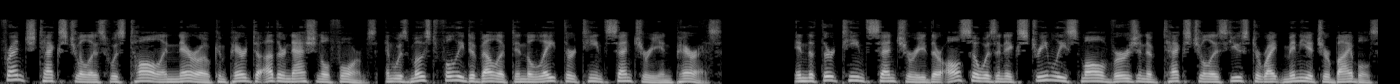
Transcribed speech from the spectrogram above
French textualis was tall and narrow compared to other national forms, and was most fully developed in the late 13th century in Paris. In the 13th century there also was an extremely small version of textualis used to write miniature Bibles,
